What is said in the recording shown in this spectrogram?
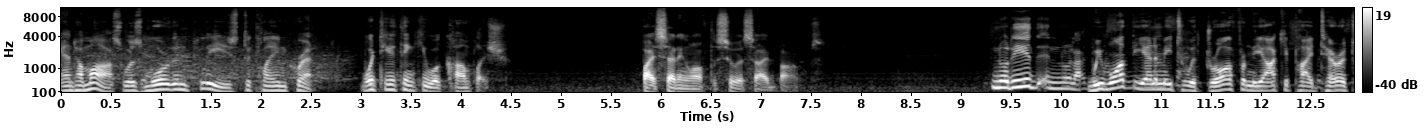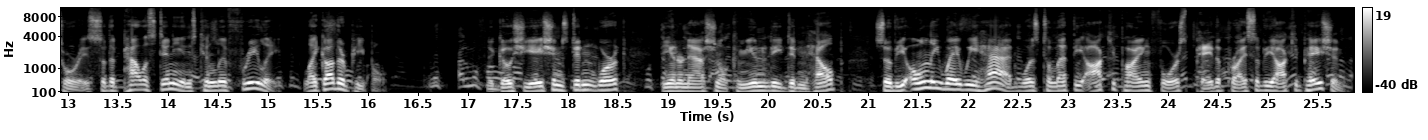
And Hamas was more than pleased to claim credit. What do you think you accomplish by setting off the suicide bombs? We want the enemy to withdraw from the occupied territories so that Palestinians can live freely, like other people. Negotiations didn't work, the international community didn't help, so the only way we had was to let the occupying force pay the price of the occupation.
